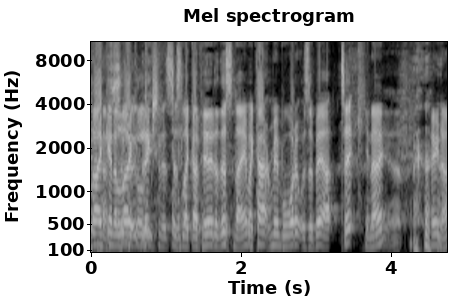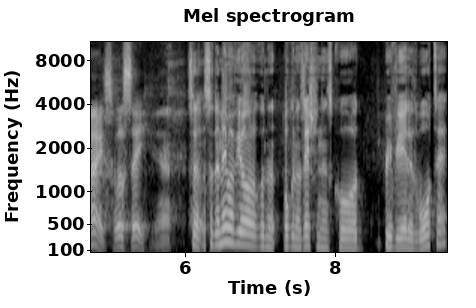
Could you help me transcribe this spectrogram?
like in a local election, it's just like I've heard of this name. I can't remember what it was about. Tick, you know. Yeah, Who knows? We'll see. yeah. So, so the name of your organization is called abbreviated WALTAG.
